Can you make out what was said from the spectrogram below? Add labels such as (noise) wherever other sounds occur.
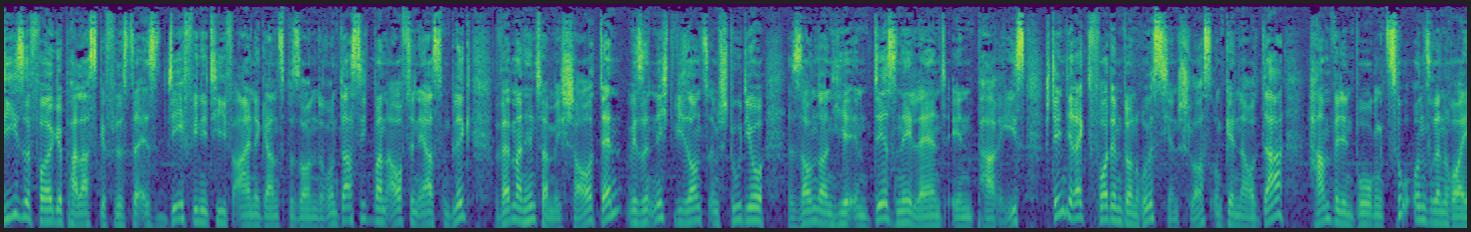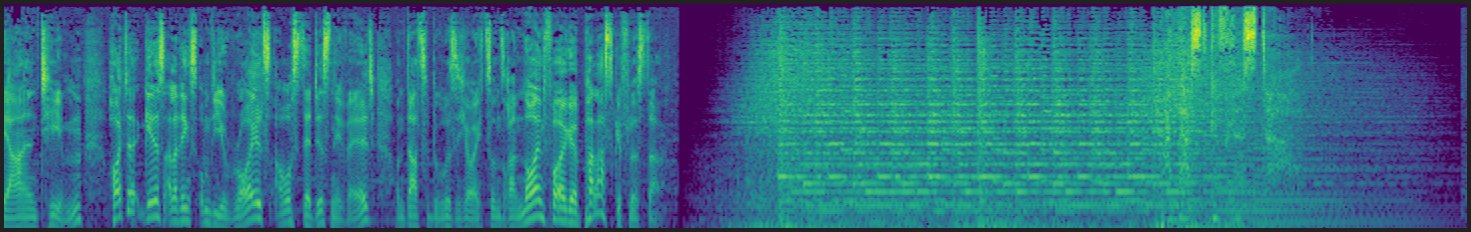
Diese Folge Palastgeflüster ist definitiv eine ganz besondere. Und das sieht man auf den ersten Blick, wenn man hinter mich schaut, denn wir sind nicht wie sonst im Studio, sondern hier im Disneyland in Paris, stehen direkt vor dem Dornröschen-Schloss. Und genau da haben wir den Bogen zu unseren royalen Themen. Heute geht es allerdings um die Royals aus der Disney-Welt. Und dazu begrüße ich euch zu unserer neuen Folge Palastgeflüster.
